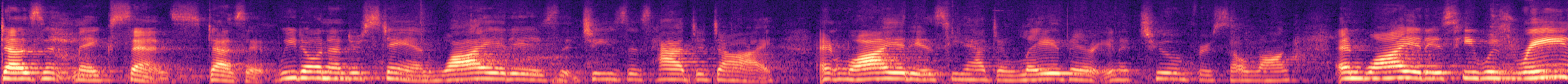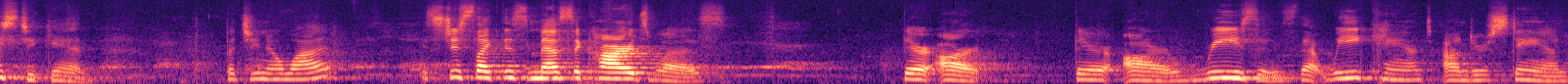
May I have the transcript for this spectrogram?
doesn't make sense, does it? We don't understand why it is that Jesus had to die and why it is he had to lay there in a tomb for so long and why it is he was raised again. But you know what? It's just like this mess of cards was. There are there are reasons that we can't understand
